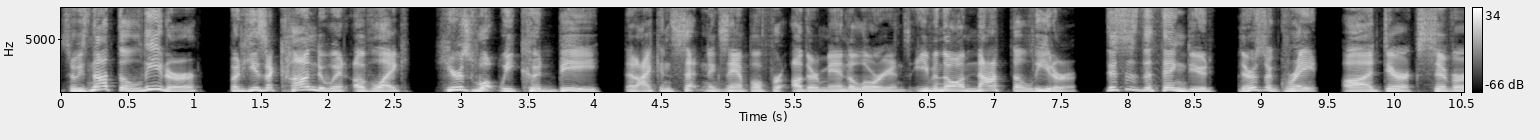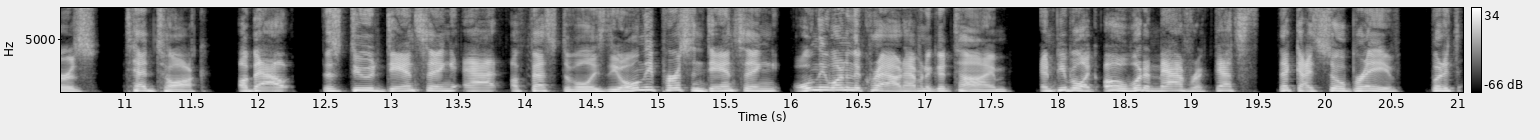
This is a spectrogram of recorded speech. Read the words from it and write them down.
So he's not the leader, but he's a conduit of like, here's what we could be that I can set an example for other Mandalorians, even though I'm not the leader. This is the thing, dude. There's a great uh, Derek Sivers TED talk about this dude dancing at a festival. He's the only person dancing, only one in the crowd having a good time. And people are like, oh, what a maverick. That's that guy's so brave. But it's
